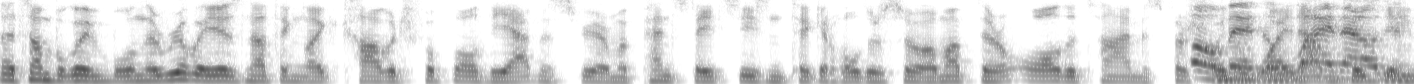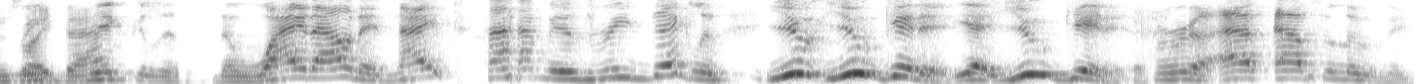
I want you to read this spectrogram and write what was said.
That's unbelievable. And there really is nothing like college football, the atmosphere. I'm a Penn State season ticket holder, so I'm up there all the time, especially oh, man, the, the whiteout, white games like that. Ridiculous. The whiteout at nighttime is ridiculous. You you get it. Yeah, you get it. For real. A- absolutely.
